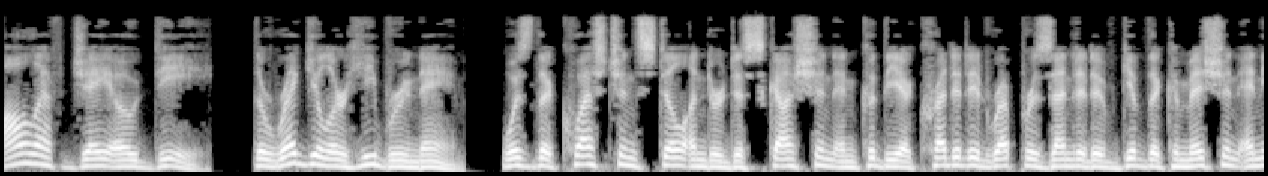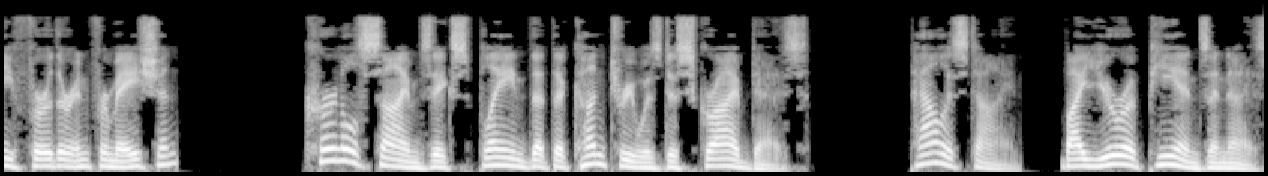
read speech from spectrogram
Aleph Yod, the regular Hebrew name. Was the question still under discussion and could the accredited representative give the Commission any further information? Colonel Symes explained that the country was described as Palestine by Europeans and as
